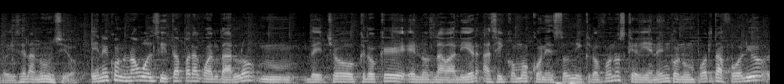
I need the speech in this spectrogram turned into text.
lo dice el anuncio. Viene con una bolsita para guardarlo, mm, de hecho creo que en los lavalier, así como con estos micrófonos que vienen con un portafolio,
